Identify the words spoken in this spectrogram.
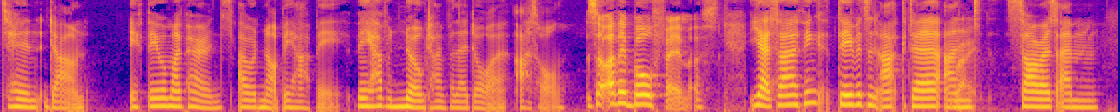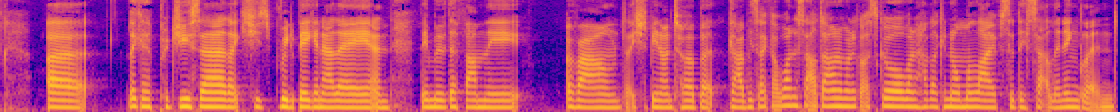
Turn down. If they were my parents, I would not be happy. They have no time for their daughter at all. So are they both famous? Yeah, so I think David's an actor and Right. Sarah's um uh like a producer, like she's really big in LA and they move their family around, like she's been on tour, but Gabby's like, I want to settle down, I want to go to school, I want to have like a normal life, so they settle in England.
